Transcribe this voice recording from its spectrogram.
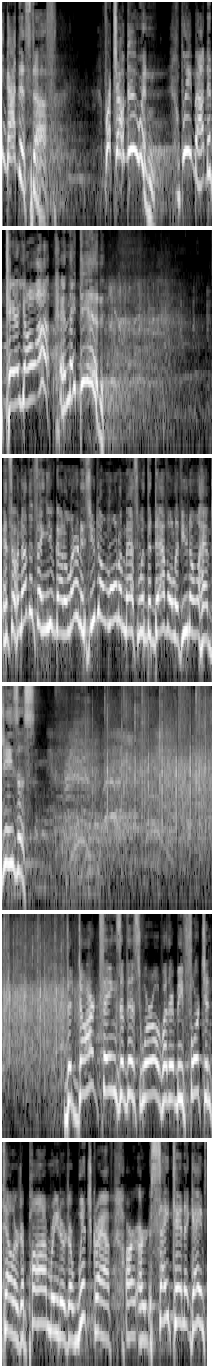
ain't got this stuff. What y'all doing? We about to tear y'all up. And they did. And so another thing you've got to learn is you don't want to mess with the devil if you don't have Jesus. The dark things of this world, whether it be fortune tellers or palm readers or witchcraft or, or satanic games,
